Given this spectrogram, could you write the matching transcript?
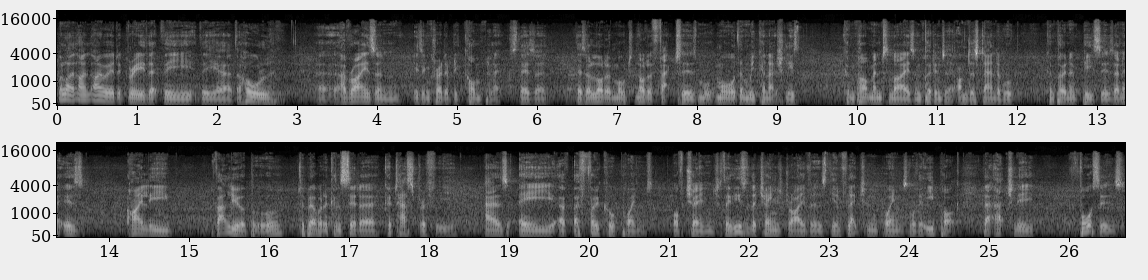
Well, I, I would agree that the, the, uh, the whole uh, horizon is incredibly complex. There's a, there's a lot of, multi, lot of factors, more, more than we can actually compartmentalize and put into understandable component pieces. And it is highly valuable to be able to consider catastrophe as a, a, a focal point of change. So these are the change drivers, the inflection points, or the epoch that actually forces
